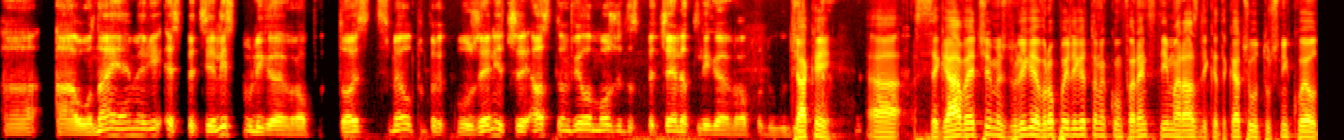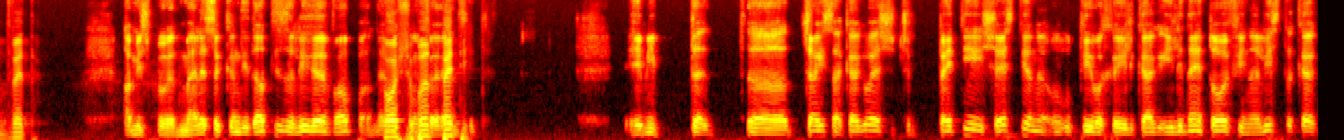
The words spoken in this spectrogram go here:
а, а Унай Емери е специалист по Лига Европа. Тоест, смелото предположение, че Астън Вила може да спечелят Лига Европа до година. Чакай, а, сега вече между Лига Европа и Лигата на конференцията има разлика, така че уточни кое от двете. Ами според мен са кандидати за Лига Европа. Не Той ще бъдат пети. Еми, чакай сега, как беше, че петия и шестия отиваха или, как, или не, той е финалист, как,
